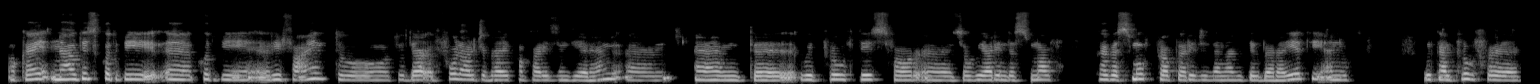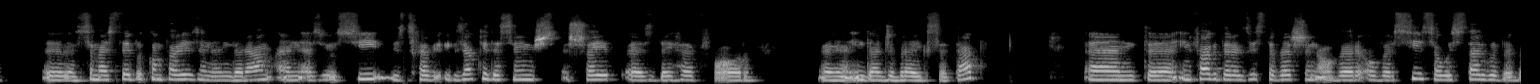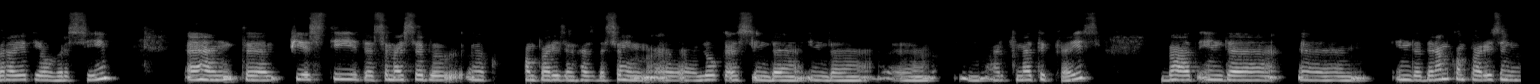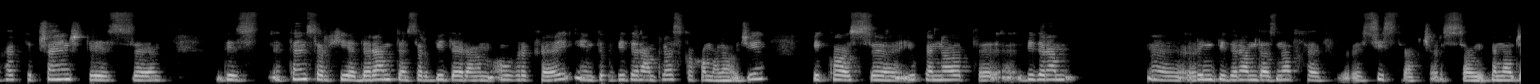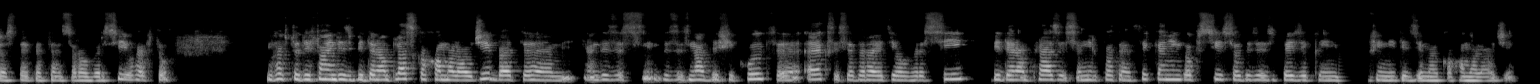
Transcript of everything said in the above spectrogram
Okay, now this could be uh, could be refined to, to the full algebraic comparison theorem, um, and uh, we prove this for, uh, so we are in the smooth, have a smooth proper rigid analytic variety, and we can prove uh, uh, semi-stable comparison in de Rham. And as you see, these have exactly the same sh shape as they have for in the algebraic setup. And uh, in fact, there exists a version over, over C. So we start with a variety over C. And uh, PST, the semi-stable uh, comparison has the same uh, look as in the, in the arithmetic case. But in the um, in the de Rham comparison, you have to change this, uh, this tensor here, de Rham tensor B de Rham over K into B de Rham plus cohomology because uh, you cannot, uh, B de Rham, uh, ring B de Rham does not have uh, C structures. So you cannot just take a tensor over C. You have to you have to define this B de Rham plus cohomology, but um, and this is this is not difficult. Uh, X is a variety over C. B de Rham plus is an nilpotent thickening of C, so this is basically infinitesimal cohomology,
